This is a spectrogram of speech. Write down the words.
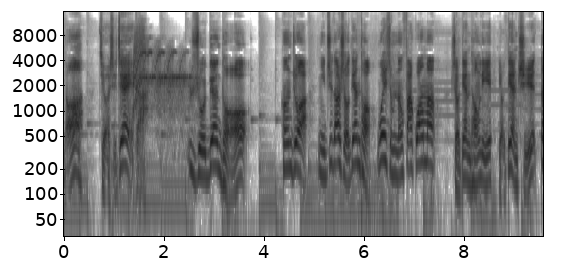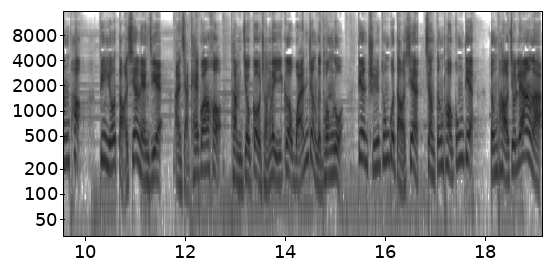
喏，就是这个手电筒。哼猪，你知道手电筒为什么能发光吗？手电筒里有电池、灯泡，并有导线连接。按下开关后，它们就构成了一个完整的通路。电池通过导线向灯泡供电，灯泡就亮了。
